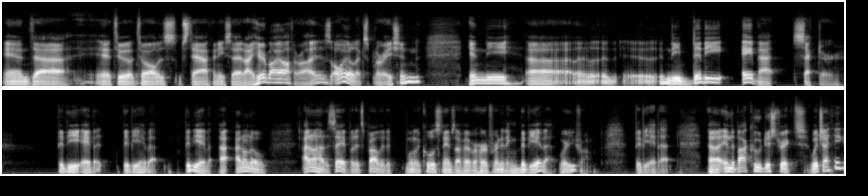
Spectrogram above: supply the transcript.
and uh, to to all his staff, and he said, "I hereby authorize oil exploration in the in the Bibi Abat sector. Bibi Abat, Bibi Abat, Bibi Abat. I, I, don't know. I don't know how to say it, but it's probably the, one of the coolest names I've ever heard for anything. Bibi Abat. Where are you from? Bibi Abat. Uh, in the Baku district, which I think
